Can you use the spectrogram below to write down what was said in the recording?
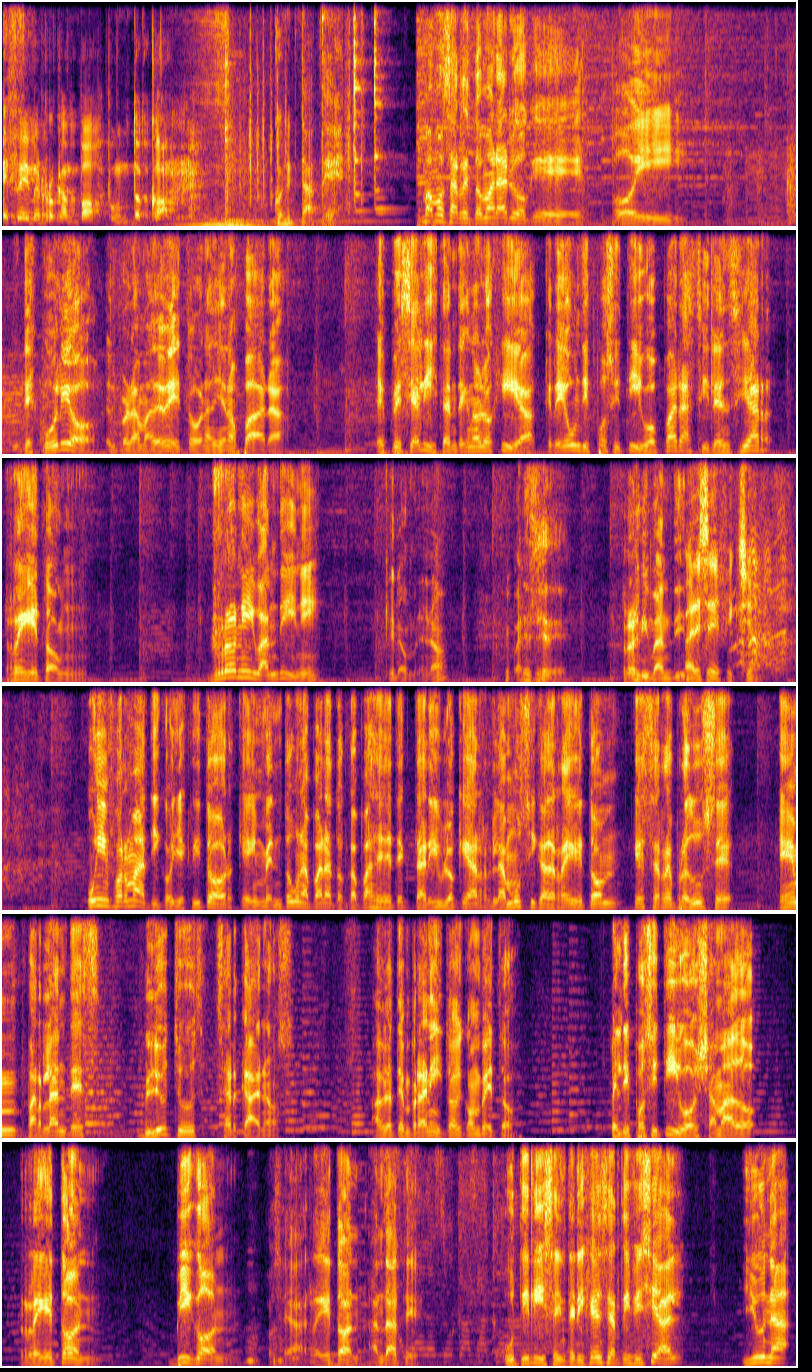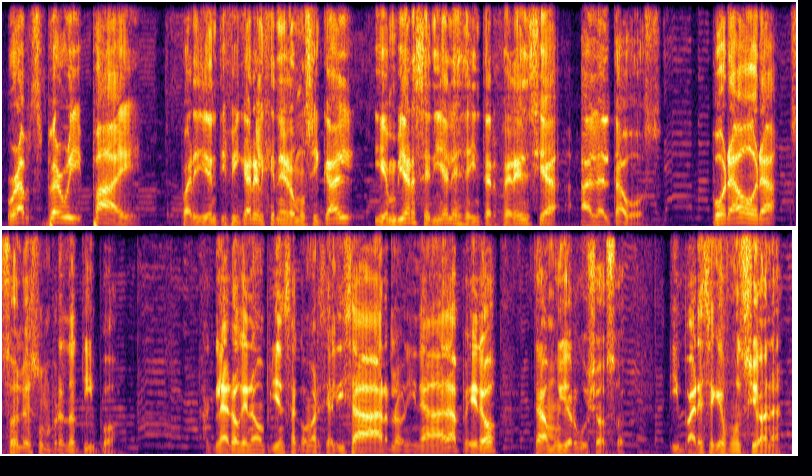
fmrockandpop.com. Conectate. Vamos a retomar algo que hoy descubrió el programa de Beto, Nadie nos para. Especialista en tecnología, creó un dispositivo para silenciar reggaetón. Ronnie Bandini, qué nombre, ¿no? Me parece de Ronnie Bandini. Parece de ficción. Un informático y escritor que inventó un aparato capaz de detectar y bloquear la música de reggaetón que se reproduce en parlantes Bluetooth cercanos. Habló tempranito hoy con Beto. El dispositivo llamado reggaetón, bigón, o sea, reggaetón, andate, utiliza inteligencia artificial y una Raspberry Pi para identificar el género musical y enviar señales de interferencia al altavoz. Por ahora solo es un prototipo. Aclaro que no piensa comercializarlo ni nada, pero está muy orgulloso. Y parece que funciona.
